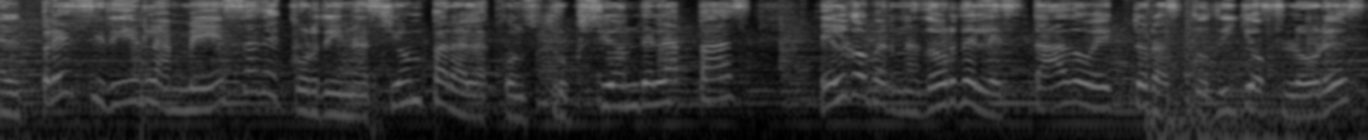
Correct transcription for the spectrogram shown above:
Al presidir la Mesa de Coordinación para la Construcción de la Paz, el gobernador del estado, Héctor Astudillo Flores,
